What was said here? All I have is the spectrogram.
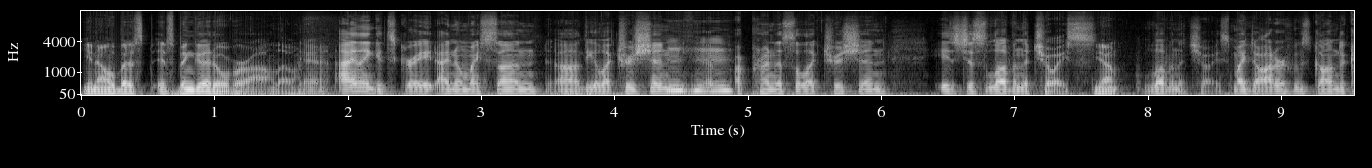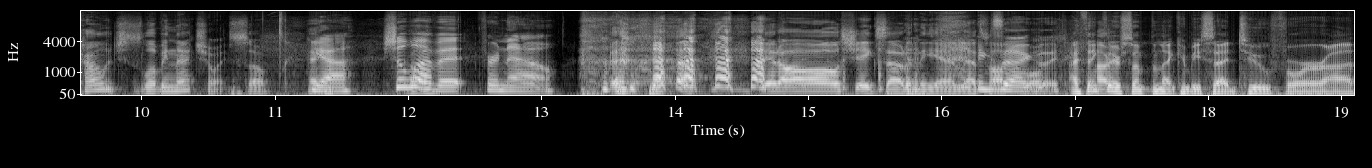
you know but it's, it's been good overall though Yeah, I think it's great. I know my son, uh, the electrician, Mm-hmm. a- apprentice electrician, is just loving the choice. Yep. loving the choice. My daughter, who's gone to college, is loving that choice. So hey, yeah. She'll love it for now. it all shakes out in the end. That's all Exactly. cool. I think there's something that can be said too for uh,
